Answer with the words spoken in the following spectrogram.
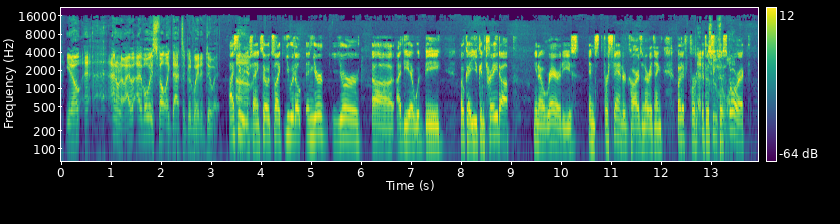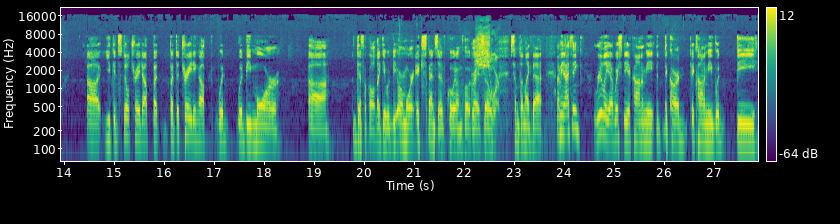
You know, I, I don't know. I, I've always felt like that's a good way to do it. I see what Um, you're saying. So it's like you would, and your your uh, idea would be, okay, you can trade up, you know, rarities in, for standard cards and everything. But if for if it's for historic, uh, you could still trade up, but but the trading up would would be more uh, difficult. Like it would be or more expensive, quote unquote, right? Sure. So something like that. I mean, I think really, I wish the economy, the card economy, would be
